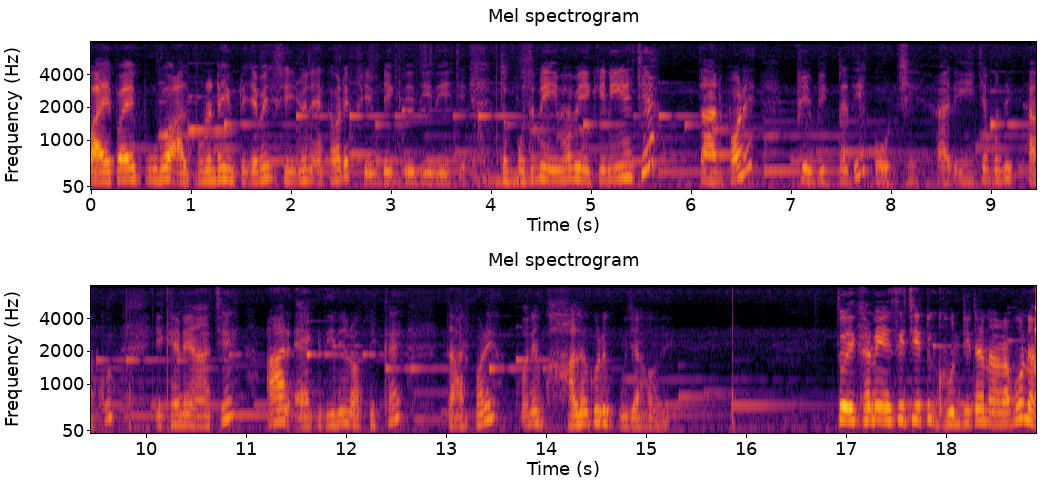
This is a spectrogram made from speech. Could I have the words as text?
পায়ে পায়ে পুরো আলপনাটাই উঠে যাবে সেই জন্য একেবারে ফেব্রিক দিয়ে দিয়ে দিয়েছে। তো প্রথমে এইভাবে এঁকে নিয়েছে তারপরে ফেব্রিকটা দিয়ে করছে। আর এই যে আমাদের ঠাকুর এখানে আছে, আর একদিনের অপেক্ষায় তারপরে মানে ভালো করে পূজা হবে। তো এখানে এসেছি, একটু ঘন্টিটা নাড়াবো না?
